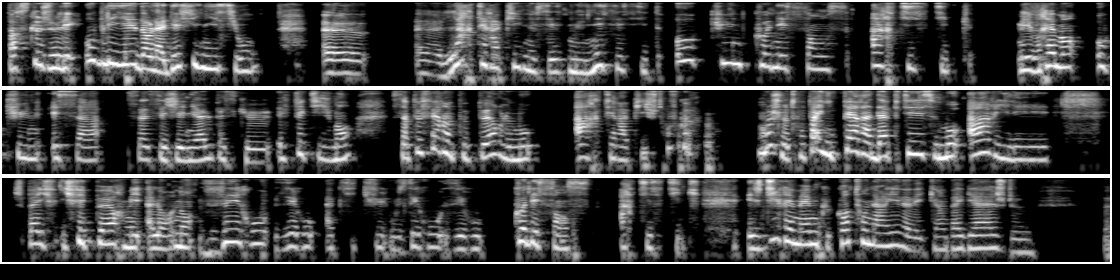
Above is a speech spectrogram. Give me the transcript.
parce que je l'ai oublié dans la définition. L'art-thérapie ne, ne, nécessite aucune connaissance artistique, mais vraiment aucune. Et ça, ça c'est génial parce que effectivement, ça peut faire un peu peur le mot art-thérapie. Je trouve que moi, je le trouve pas hyper adapté. Ce mot art, il est, je sais pas, il, fait peur. Mais alors non, zéro, zéro aptitude ou zéro, zéro connaissance artistique. Et je dirais même que quand on arrive avec un bagage de euh,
